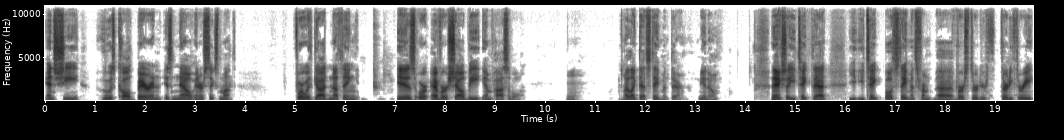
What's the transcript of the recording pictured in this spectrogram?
and she, who is called barren, is now in her sixth month. For with God nothing is or ever shall be impossible. Hmm. I like that statement there, you know. They actually you take that you, you take both statements from uh, verse 30, 33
